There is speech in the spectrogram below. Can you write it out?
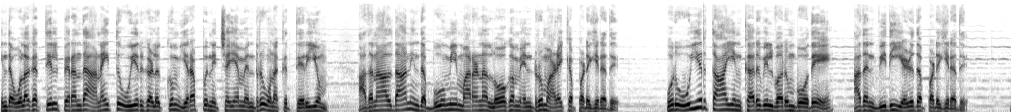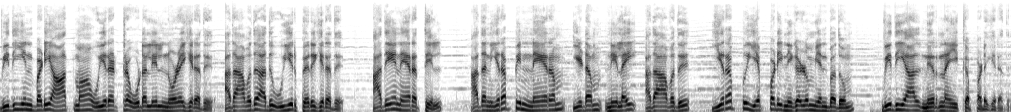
இந்த உலகத்தில் பிறந்த அனைத்து உயிர்களுக்கும் இறப்பு நிச்சயம் என்று உனக்கு தெரியும். அதனால்தான் இந்த பூமி மரண லோகம் என்றும் அழைக்கப்படுகிறது. ஒரு உயிர் தாயின் கருவில் வரும்போதே அதன் விதி எழுதப்படுகிறது. விதியின்படி ஆத்மா உயிரற்ற உடலில் நுழைகிறது. அதாவது அது உயிர் பெறுகிறது. அதே நேரத்தில் அதன் இறப்பின் நேரம் இடம் நிலை அதாவது இறப்பு எப்படி நிகழும் என்பதும் விதியால் நிர்ணயிக்கப்படுகிறது.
